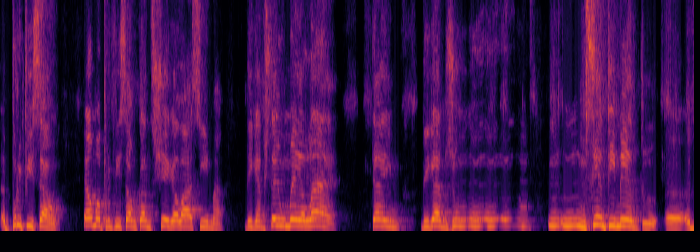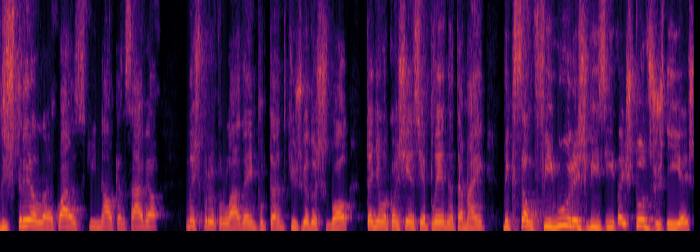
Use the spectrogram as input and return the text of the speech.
a, a profissão é uma profissão quando chega lá acima, digamos, tem uma elan, tem, digamos, um, um, um, um sentimento uh, de estrela quase que inalcançável, mas por outro lado é importante que os jogadores de futebol tenham a consciência plena também de que são figuras visíveis todos os dias,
